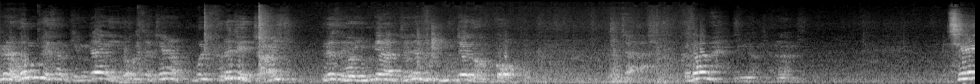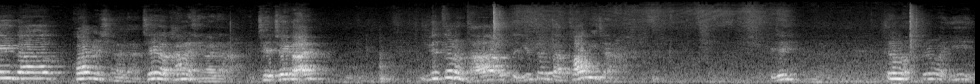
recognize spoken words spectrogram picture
그러나 원부에서는 굉장히 여기서 죄는 멀리 떨어져 있죠. 그래서 이 인민은 전혀 문- 문제가 없고. 자, 그 다음에 중요한 거는 제가 관을 생각하잖아. 제가 관을 생각하잖아. 제, 제가 이것들은 다 어떤 이것들은 다 관이잖아. 그지? 그러면, 그러면 이,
